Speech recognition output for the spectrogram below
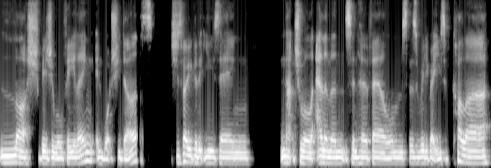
lush visual feeling in what she does. She's very good at using natural elements in her films. There's a really great use of color.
